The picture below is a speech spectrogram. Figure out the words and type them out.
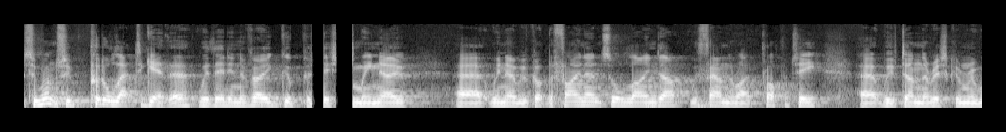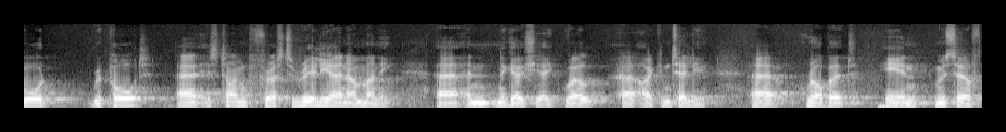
So once we've put all that together, we're then in a very good position. We know, uh, we know we've got the finance all lined up, we've found the right property, uh, we've done the risk and reward report. Uh, it's time for us to really earn our money uh, and negotiate. Well, uh, I can tell you, uh, Robert, Ian, myself,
